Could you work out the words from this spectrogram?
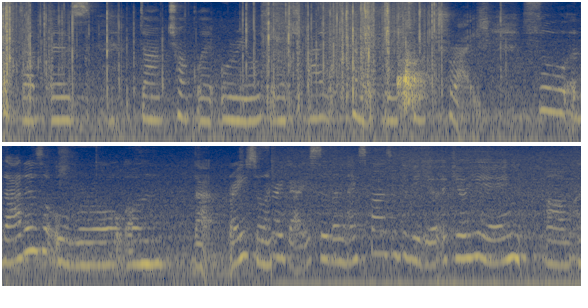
picked up this dark chocolate Oreos, which I cannot wait to try. So that is overall on that right? So like right guys so the next part of the video if you're hearing um, a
